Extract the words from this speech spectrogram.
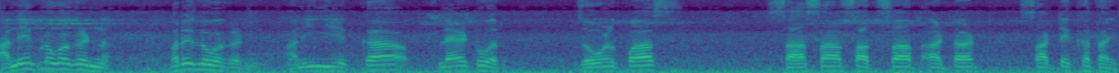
अनेक लोकांकडनं बरेच लोकांकडनं. आणि एका फ्लॅटवर जवळपास सहा सहा सात सात आठ आठ साठे खत आहेत.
